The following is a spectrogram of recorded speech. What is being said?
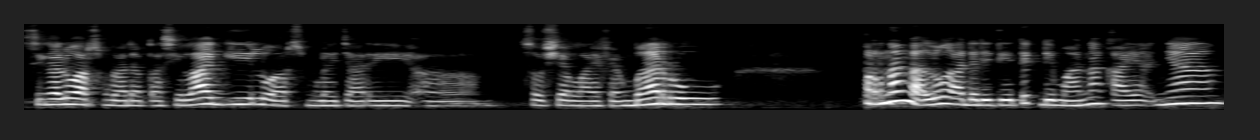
Sehingga lu harus mulai adaptasi lagi lu harus mulai cari uh, social life yang baru. Pernah nggak lu ada di titik di mana kayaknya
